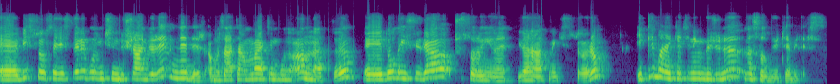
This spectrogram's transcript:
Ee, biz sosyalistlere bunun için düşen görev nedir? Ama zaten Martin bunu anlattı. Ee, dolayısıyla şu soruyu yöne- yöneltmek istiyorum iklim hareketinin gücünü nasıl büyütebiliriz?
